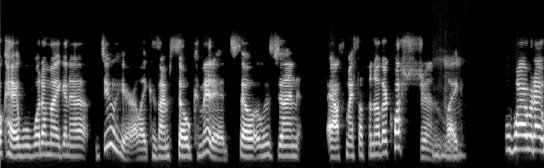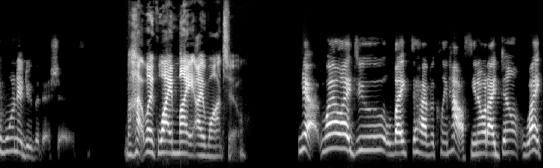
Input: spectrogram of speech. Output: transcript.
okay, well, what am I going to do here? Like, because I'm so committed. So it was then ask myself another question Mhm. like, well, why would I want to do the dishes? Like, why might I want to? Yeah, well, I do like to have a clean house. You know what? I don't like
